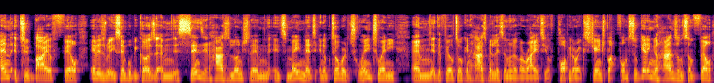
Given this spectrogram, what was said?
and to buy FIL. It is really simple because um, since it has launched um, its mainnet in October 2020, um, the FIL token has been listed on a variety of popular exchange platforms. So getting your hands on some FIL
